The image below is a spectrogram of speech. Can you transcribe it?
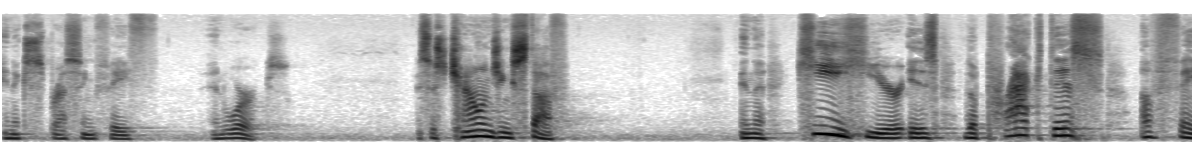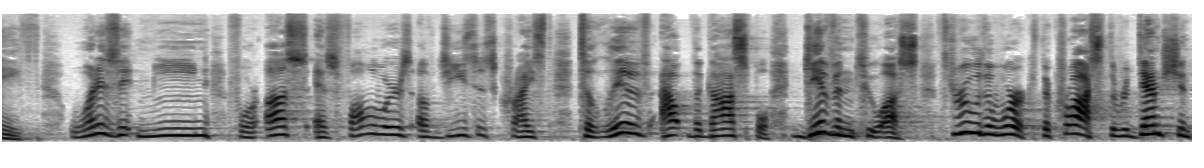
in expressing faith and works. This is challenging stuff. And the key here is the practice of faith. What does it mean for us as followers of Jesus Christ to live out the gospel given to us through the work, the cross, the redemption,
